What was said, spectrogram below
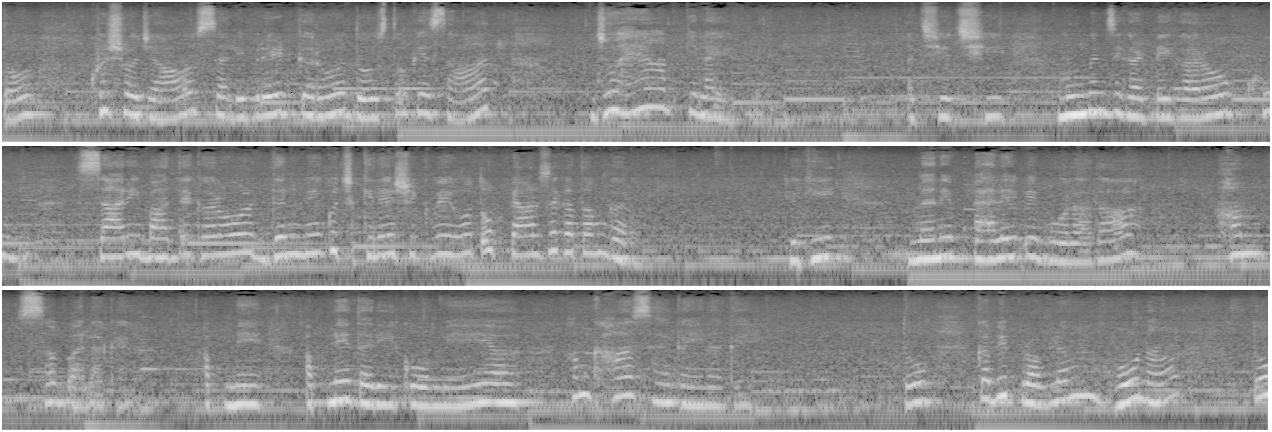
तो खुश हो जाओ सेलिब्रेट करो दोस्तों के साथ, जो है आपकी लाइफ में। अच्छी अच्छी मोमेंट्स इकट्ठे करो, खूब सारी बातें करो और दिल में कुछ किले शिकवे हो तो प्यार से ख़त्म करो। क्योंकि मैंने पहले भी बोला था, हम सब अलग हैं। अपने अपने तरीक़ों में हम खास हैं कहीं ना कहीं। तो कभी प्रॉब्लम हो ना तो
